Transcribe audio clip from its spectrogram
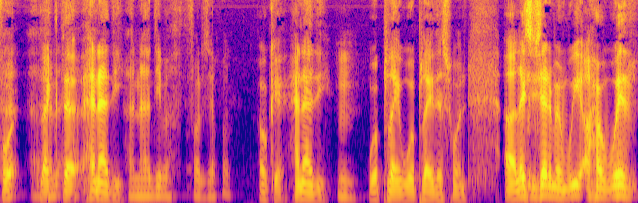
for like the Hanadi. Hanadi for example Okay, Hanadi. Hmm. We'll play. We'll play this one, uh, ladies and gentlemen. We are with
